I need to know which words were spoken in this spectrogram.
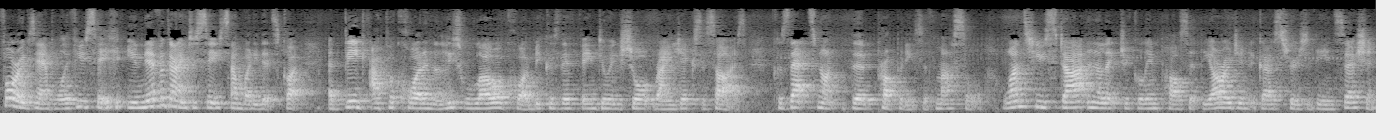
for example, if you see, you're never going to see somebody that's got a big upper quad and a little lower quad because they've been doing short range exercise, because that's not the properties of muscle. Once you start an electrical impulse at the origin, it goes through to the insertion.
